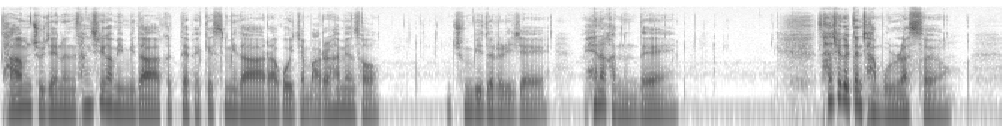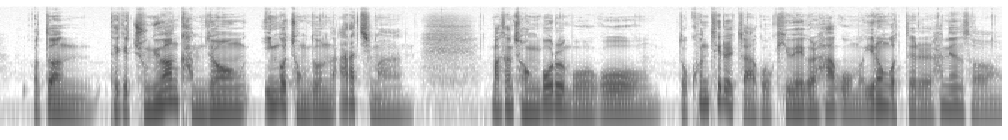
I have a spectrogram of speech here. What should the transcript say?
다음 주제는 상실감입니다. 그때 뵙겠습니다라고 이제 말을 하면서 준비들을 이제 해나갔는데 사실 그땐 잘 몰랐어요. 어떤 되게 중요한 감정인 것 정도는 알았지만 막상 정보를 모으고 또 콘티를 짜고 기획을 하고 뭐 이런 것들을 하면서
